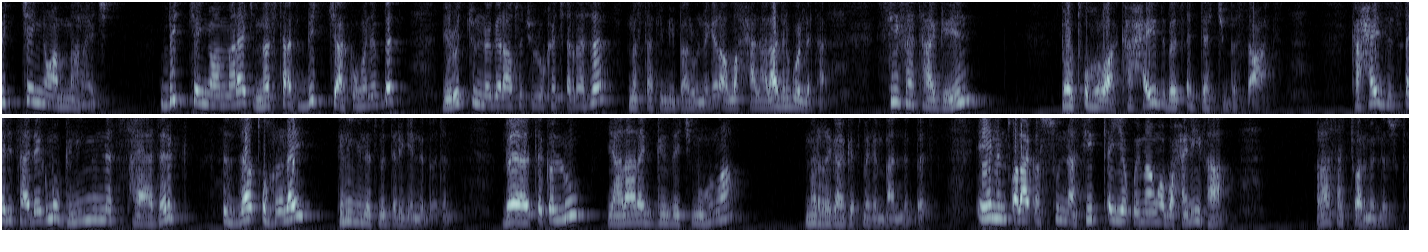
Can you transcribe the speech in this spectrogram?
ብቸኛው አማራጭ ብቸኛው አማራጭ መፍታት ብቻ ከሆነበት ሌሎቹን ነገራቶች ሁሉ ከጨረሰ መፍታት የሚባለውን ነገር አላህ ሐላል አድርጎለታል። ሲፈታ ግን በጡህሯ ከሐይድ በጸዳችበት ሰዓት ከሐይድ ጸድታ ደግሞ ግንኙነት ሳያደርግ እዛ ጡህር ላይ ግንኙነት መደረግ የለበትም። በጥቅሉ ያላረገዘች መሆኗ መረጋገጥ በደንብ አለበት። ይህንን ጦላቀ ሱና ሲጠየቁ ኢማሙ አቡ ሐኒፋ ራሳቸው አልመለሱትም፣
